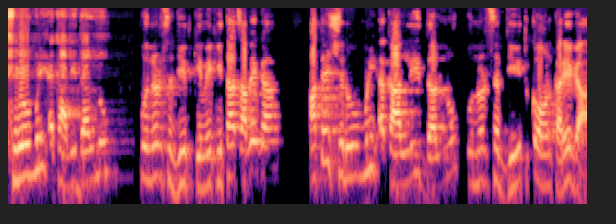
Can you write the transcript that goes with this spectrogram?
ਸ਼੍ਰੋਮਣੀ ਅਕਾਲੀ ਦਲ ਨੂੰ ਪੁਨਰ ਸੁਰਜੀਤ ਕਿਵੇਂ ਕੀਤਾ ਜਾਵੇਗਾ ਅਤੇ ਸ਼੍ਰੋਮਣੀ ਅਕਾਲੀ ਦਲ ਨੂੰ ਪੁਨਰ ਸੁਰਜੀਤ ਕੌਣ ਕਰੇਗਾ?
